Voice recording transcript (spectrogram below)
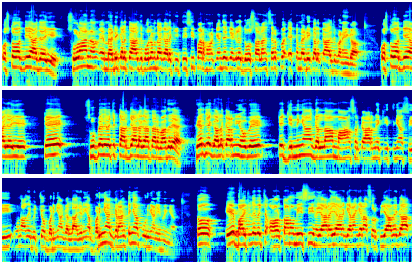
ਉਸ ਤੋਂ ਅੱਗੇ ਆ ਜਾਈਏ। 16 ਮੈਡੀਕਲ ਕਾਲਜ ਖੋਲਣ ਦਾ ਗੱਲ ਕੀਤੀ ਸੀ, ਪਰ ਹੁਣ ਕਹਿੰਦੇ ਕਿ ਅਗਲੇ 2 ਸਾਲਾਂ 'ਚ ਸਿਰਫ ਇੱਕ ਮੈਡੀਕਲ ਕਾਲਜ ਬਣੇਗਾ। ਉਸ ਤੋਂ ਅੱਗੇ ਆ ਜਾਈਏ ਕਿ ਸੂਬੇ ਦੇ ਵਿੱਚ ਕਰਜ਼ਾ ਲਗਾਤਾਰ ਵਧ ਰਿਹਾ ਹੈ। ਫਿਰ ਜੇ ਗੱਲ ਕਰਨੀ ਹੋਵੇ ਕਿ ਜਿੰਨੀਆਂ ਗੱਲਾਂ ਮਾਨ ਸਰਕਾਰ ਨੇ ਕੀਤੀਆਂ ਸੀ, ਉਹਨਾਂ ਦੇ ਵਿੱਚੋਂ ਬੜੀਆਂ ਗੱਲਾਂ ਜਿਹੜੀਆਂ, ਬੜੀਆਂ ਗਰੰਟੀਆਂ ਪੂਰੀਆਂ ਨਹੀਂ ਹੋਈਆਂ। ਤਾਂ ਇਹ ਬਜਟ ਦੇ ਵਿੱਚ ਔਰਤਾਂ ਨੂੰ ਉਮੀਦ ਸੀ ਹਜ਼ਾਰ ਹਜ਼ਾਰ 11 1100 ਰੁਪਇਆ ਆਵੇਗਾ।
